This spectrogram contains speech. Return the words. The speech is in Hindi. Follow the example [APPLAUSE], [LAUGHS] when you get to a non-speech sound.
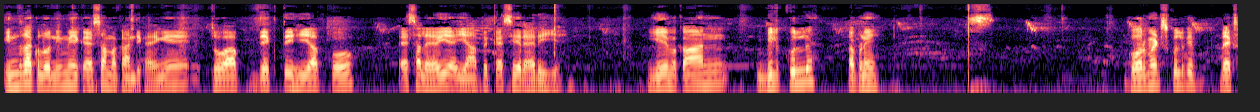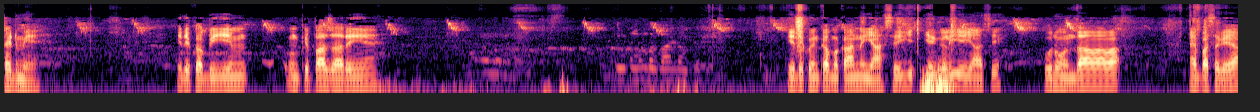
इंदिरा कॉलोनी में एक ऐसा मकान दिखाएँगे, जो आप देखते ही आपको ऐसा लगेगा यहाँ पे कैसे रह रही है। ये मकान बिल्कुल अपने गवर्नमेंट स्कूल के बैक साइड में है। ये देखो, अभी ये उनके पास आ रही हैं। ये देखो इनका मकान है यहाँ से ये, ये गली है यहाँ से। पूरा होंदा वावा पास गया।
